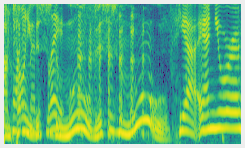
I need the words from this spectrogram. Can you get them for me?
I'm telling you, this is the move. This is the move. Yeah, and you were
